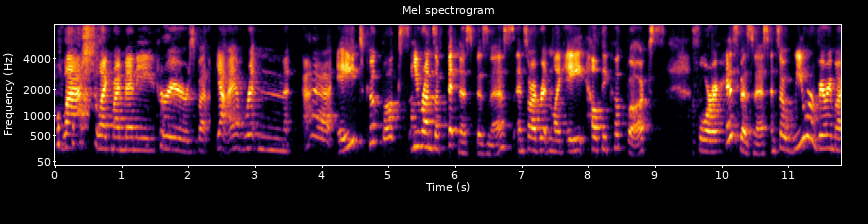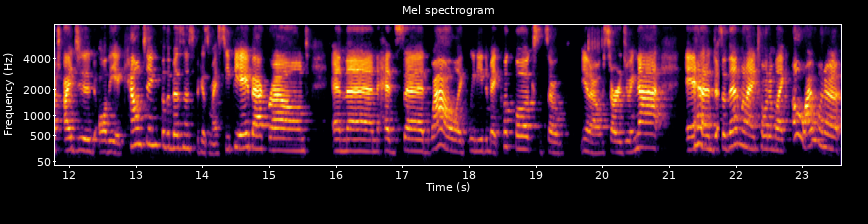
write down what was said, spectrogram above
flash like my many careers, but yeah, I have written uh, eight cookbooks. He runs a fitness business, and so I've written like eight healthy cookbooks for his business. And so we were very much I did all the accounting for the business because my CPA background and then had said, "Wow, like we need to make cookbooks." And so, you know, started doing that. And so then when I told him like, "Oh, I want to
